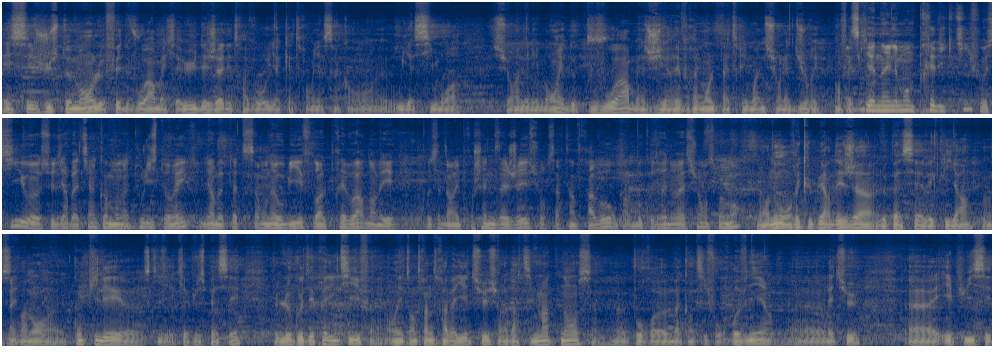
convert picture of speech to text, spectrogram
Et c'est justement le fait de voir bah, qu'il y a eu déjà des travaux il y a 4 ans, il y a 5 ans ou il y a 6 mois sur un élément et de pouvoir bah, gérer vraiment le patrimoine sur la durée. Est-ce qu'il y a un élément de prédictif aussi, euh, se dire bah tiens comme on a tout l'historique, dire bah, peut-être ça on a oublié, il faudra le prévoir dans les dans les prochaines AG sur certains travaux. On parle beaucoup de rénovation en ce moment. Alors nous on récupère déjà le passé avec l'IA. Hein, c'est vraiment euh, compiler euh, ce qui, a pu se passer. Le côté prédictif, on est en train de travailler dessus sur la partie maintenance pour bah, quand il faut revenir là-dessus. Euh, et puis c'est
